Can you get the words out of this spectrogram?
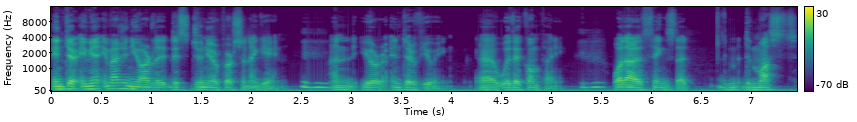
inter- imagine you are this junior person again, Mhm. and you're interviewing uh, with a company. Mhm. What are the things that the, the must,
